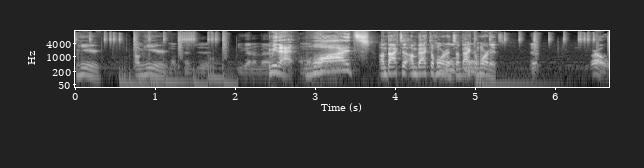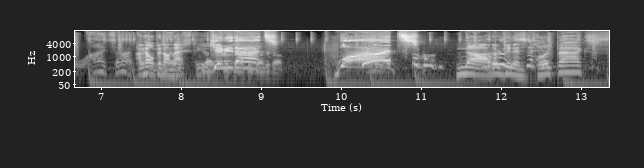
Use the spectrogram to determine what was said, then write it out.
I'm here. I'm here. I'm gonna pinch it. You got him back. Give me that. I'm What? I'm back to I'm back to Hornets. I'm back to Hornets. Bro, what? I'm helping on that. steal. Give me Good that! Job, good job. What? Nah, they're getting is that? putbacks.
